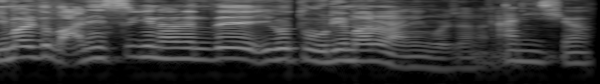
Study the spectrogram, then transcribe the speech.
이 말도 많이 쓰긴 하는데 이것도 우리 말은 아닌 거잖아요. 아니죠.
